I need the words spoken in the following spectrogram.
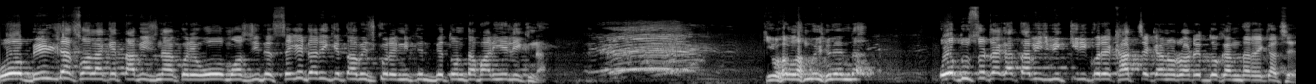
ও বিল্ডাসওয়ালাকে তাবিজ না করে, ও মসজিদের সেক্রেটারিকে তাবিজ করে নিতেন, বেতনটা বাড়িয়ে লিখ না। কি বললাম বুঝলেন না? ও দুশো টাকা তাবিজ বিক্রি করে খাচ্ছে কেন রডের দোকানদারের কাছে?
